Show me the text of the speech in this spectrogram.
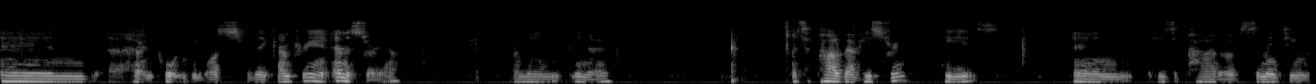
And uh, how important he was for their country and Australia. I mean, you know, it's a part of our history. He is and he's a part of cementing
